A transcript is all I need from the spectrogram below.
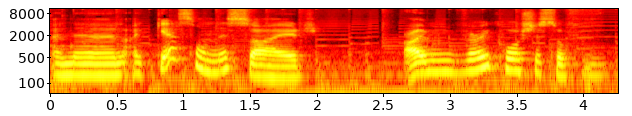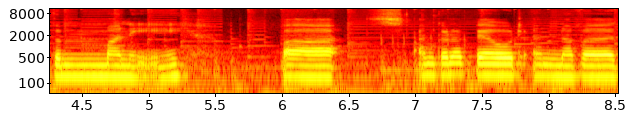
And then I guess on this side, I'm very cautious of the money but I'm gonna build another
